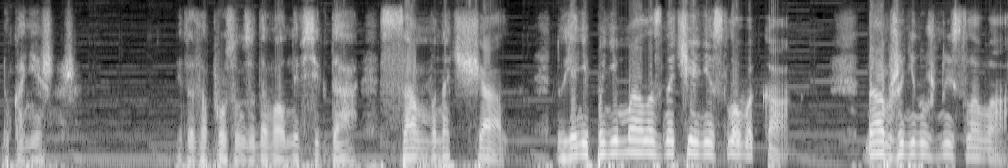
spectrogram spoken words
«Ну, конечно же. Этот вопрос он задавал мне всегда, с самого начала. Но я не понимала значения слова «как». Нам же не нужны слова.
